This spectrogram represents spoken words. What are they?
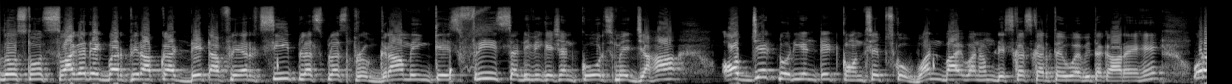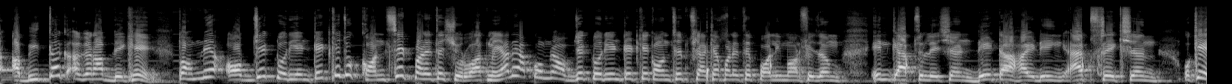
दोस्तों, स्वागत है एक बार फिर आपका DataFlair C plus plus programming के इस फ्री सर्टिफिकेशन कोर्स में, जहाँ ऑब्जेक्ट ओरिएंटेड कॉन्सेप्ट्स को वन बाय वन हम डिस्कस करते हुए अभी तक आ रहे हैं। और अभी तक अगर आप देखें तो हमने ऑब्जेक्ट ओरिएंटेड के जो कॉन्सेप्ट पढ़े थे शुरुआत में, याद है आपको हमने ऑब्जेक्ट ओरिएंटेड के कॉन्सेप्ट क्या क्या पढ़े थे? Polymorphism encapsulation data hiding abstraction okay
